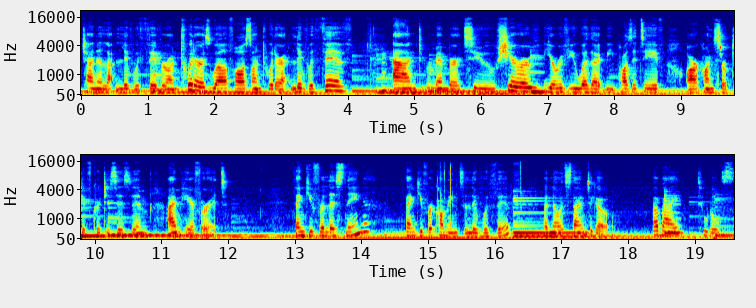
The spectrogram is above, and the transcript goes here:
channel at Live with Viv. We're on Twitter as well. Follow us on Twitter at Live with Viv. And remember to share your review, whether it be positive or constructive criticism, I'm here for it. Thank you for listening. Thank you for coming to live with Viv. But now it's time to go. Bye bye. Toodles.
